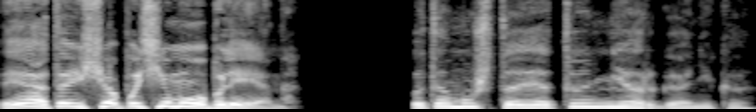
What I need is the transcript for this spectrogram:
«Это еще почему, блин?» «Потому что это не органика».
